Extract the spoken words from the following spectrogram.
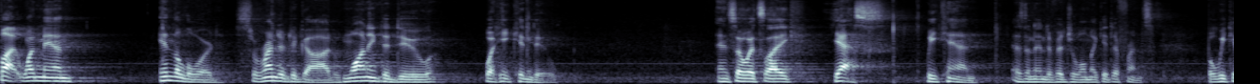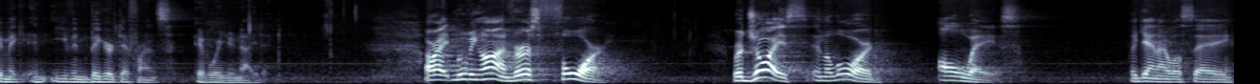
but one man in the Lord, surrendered to God, wanting to do what he can do. And so it's like, yes, we can, as an individual, make a difference, but we can make an even bigger difference if we're united. All right, moving on, verse 4. Rejoice in the Lord always. Again, I will say,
